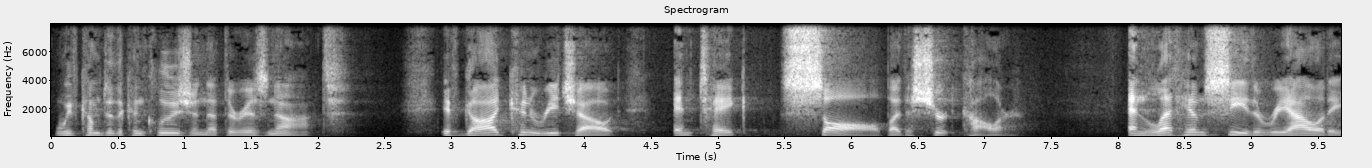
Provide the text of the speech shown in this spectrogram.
We've come to the conclusion that there is not. If God can reach out and take Saul by the shirt collar and let him see the reality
